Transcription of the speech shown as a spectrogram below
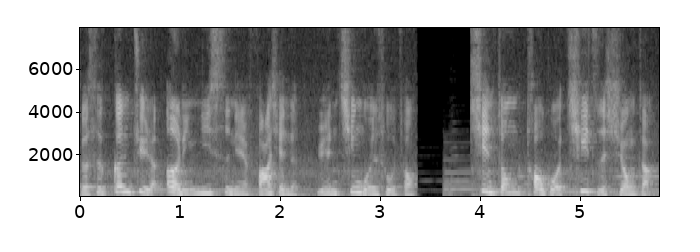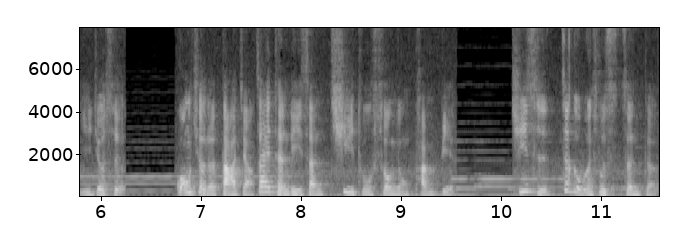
则是根据了二零一四年发现的元清文书中，信中透过妻子兄长，也就是光秀的大将斋藤利三，企图怂恿叛变。其实这个文书是真的，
